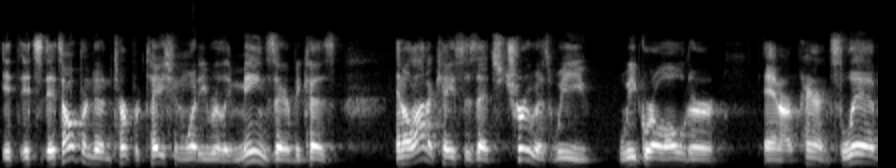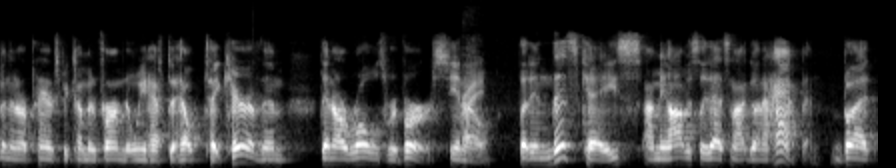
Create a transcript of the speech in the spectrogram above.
it, it's it's open to interpretation what he really means there, because in a lot of cases that's true as we we grow older and our parents live, and then our parents become infirmed, and we have to help take care of them. Then our roles reverse, you know. Right. But in this case, I mean, obviously that's not going to happen. But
